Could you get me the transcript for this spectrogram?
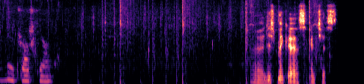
I need a trash can. Uh, just make a second chest.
